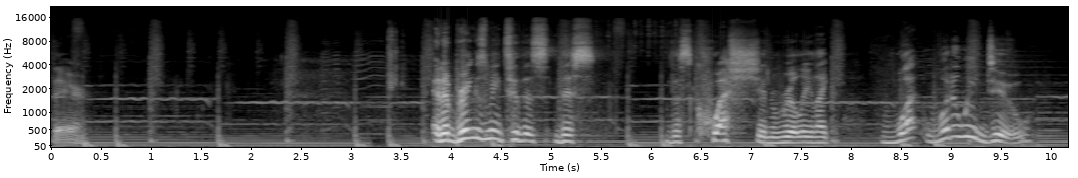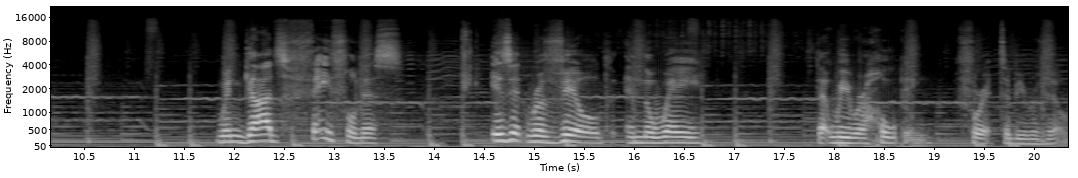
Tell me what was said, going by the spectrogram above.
there? And it brings me to this, this this question really like what what do we do when God's faithfulness isn't revealed in the way that we were hoping for it to be revealed?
